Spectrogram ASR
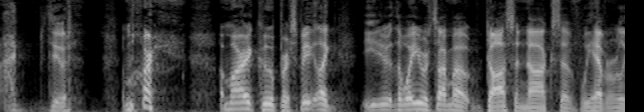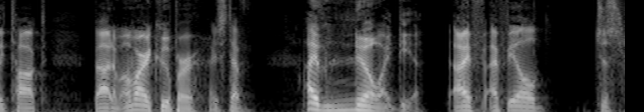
I dude, Amari Amari Cooper. Speak like you, the way you were talking about Dawson Knox. Of we haven't really talked about him. Amari Cooper. I just have, I have no idea. I, f- I feel just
